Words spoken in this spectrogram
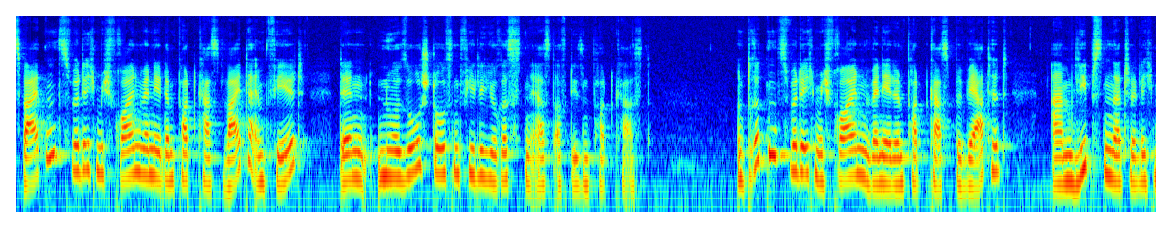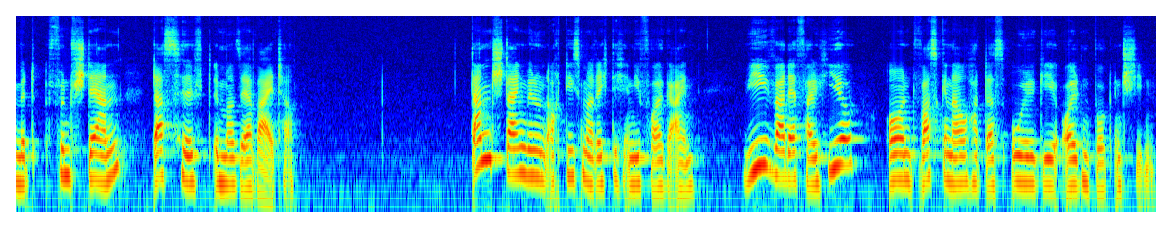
Zweitens würde ich mich freuen, wenn ihr den Podcast weiterempfehlt, denn nur so stoßen viele Juristen erst auf diesen Podcast. Und drittens würde ich mich freuen, wenn ihr den Podcast bewertet, am liebsten natürlich mit fünf Sternen, das hilft immer sehr weiter. Dann steigen wir nun auch diesmal richtig in die Folge ein. Wie war der Fall hier und was genau hat das OLG Oldenburg entschieden?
